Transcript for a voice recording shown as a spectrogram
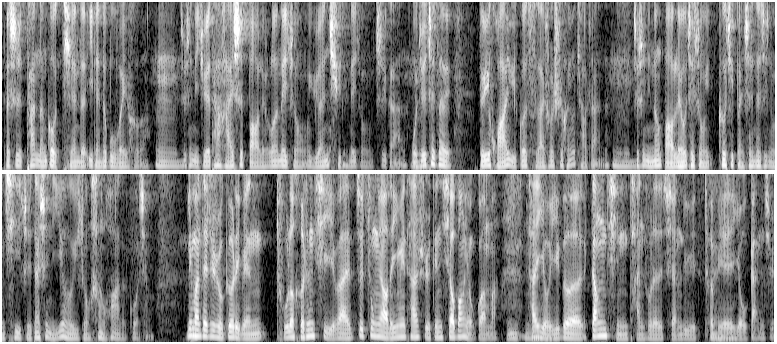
但是它能够填的一点都不违和，嗯，就是你觉得它还是保留了那种原曲的那种质感。我觉得这在对于华语歌词来说是很有挑战的，嗯，就是你能保留这种歌曲本身的这种气质，但是你又有一种汉化的过程。另外，在这首歌里边，除了合成器以外，最重要的，因为它是跟肖邦有关嘛，嗯，它有一个钢琴弹出来的旋律，特别有感觉。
